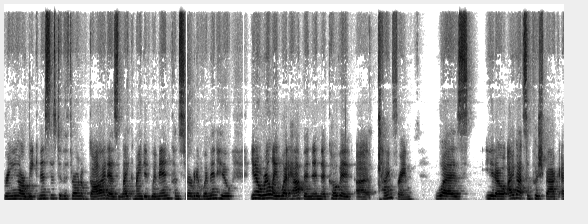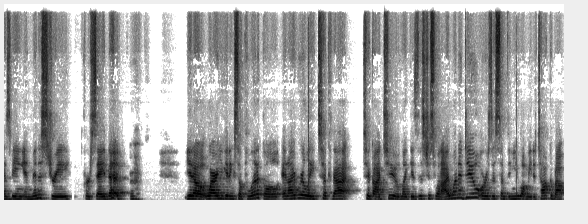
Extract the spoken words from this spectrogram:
bringing our weaknesses to the throne of god as like-minded women conservative women who you know really what happened in the covid uh, time frame was you know i got some pushback as being in ministry per se that you know, why are you getting so political? And I really took that to God too. Like, is this just what I want to do, or is this something you want me to talk about?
